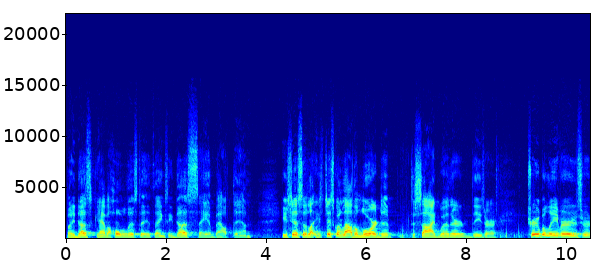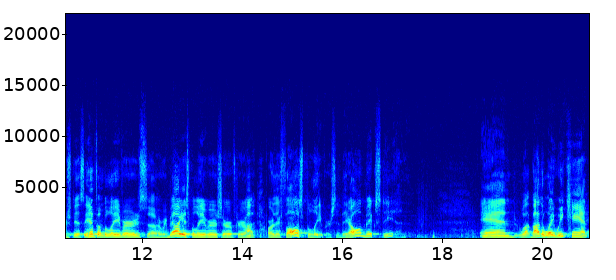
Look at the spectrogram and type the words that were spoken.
but he does have a whole list of things he does say about them. He's just, he's just going to allow the Lord to decide whether these are true believers or just infant believers, uh, rebellious believers, or if they're, un- or they're false believers. They're all mixed in. And what, by the way, we can't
